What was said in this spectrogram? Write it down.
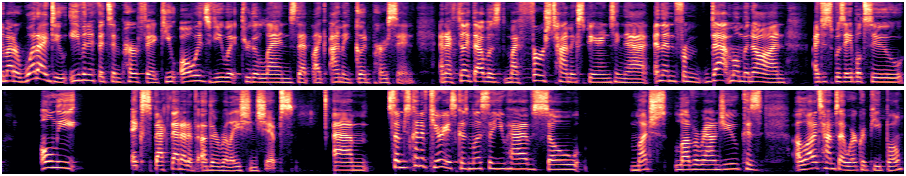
no matter what I do, even if it's imperfect, you always view it through the lens that like I'm a good person. And I feel like that was my first time experiencing that. And then from that moment on, I just was able to only expect that out of other relationships. Um, so I'm just kind of curious because Melissa, you have so much love around you. Because a lot of times I work with people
